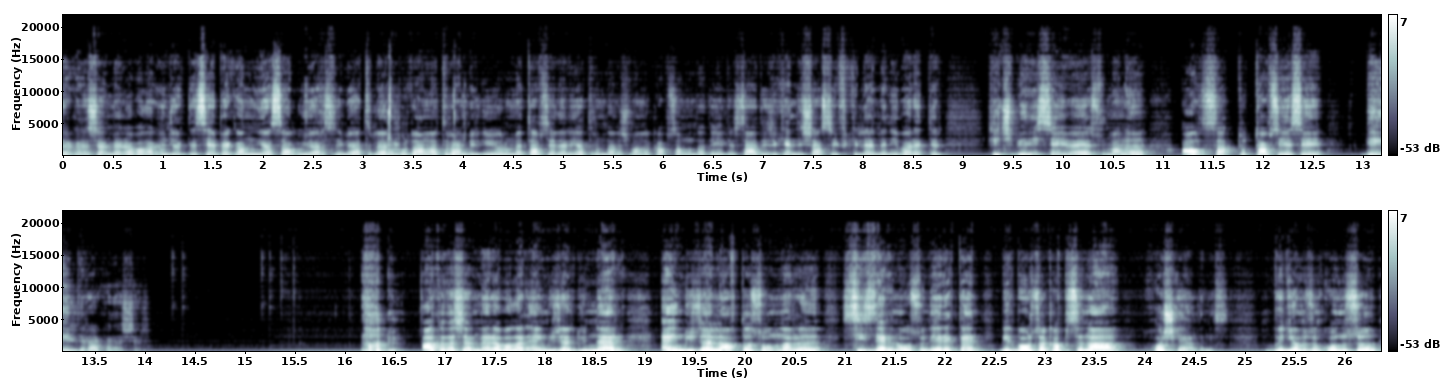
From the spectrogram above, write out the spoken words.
arkadaşlar merhabalar. Öncelikle SPK'nın yasal uyarısını bir hatırlayalım. Burada anlatılan bilgi, yorum ve tavsiyeleri yatırım danışmanlığı kapsamında değildir. Sadece kendi şahsi fikirlerinden ibarettir. Hiçbir hisseyi veya enstrümanı al sat tut tavsiyesi değildir arkadaşlar. Arkadaşlar merhabalar. En güzel günler, en güzel hafta sonları sizlerin olsun diyerekten bir borsa kapısına hoş geldiniz. Videomuzun konusu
